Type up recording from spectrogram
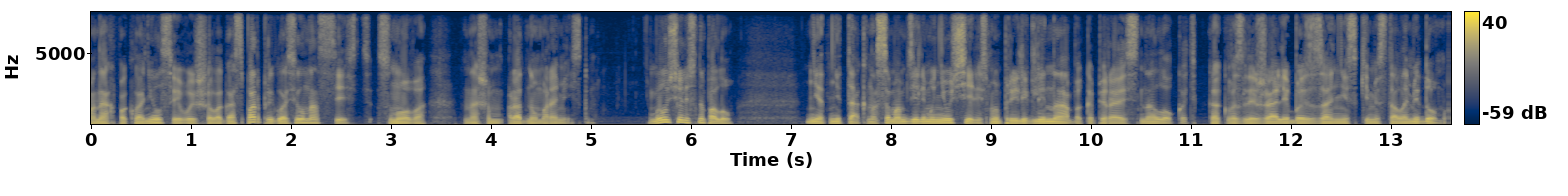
Монах поклонился и вышел, а Гаспар пригласил нас сесть снова на нашем родном арамейском. Мы уселись на полу. Нет, не так. На самом деле мы не уселись, мы прилегли на бок, опираясь на локоть, как возлежали бы за низкими столами дома.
